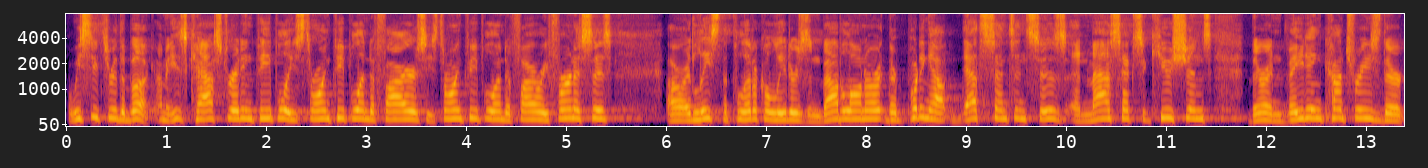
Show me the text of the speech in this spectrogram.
We see through the book. I mean, he's castrating people, he's throwing people into fires, he's throwing people into fiery furnaces, or at least the political leaders in Babylon are. They're putting out death sentences and mass executions. They're invading countries. They're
